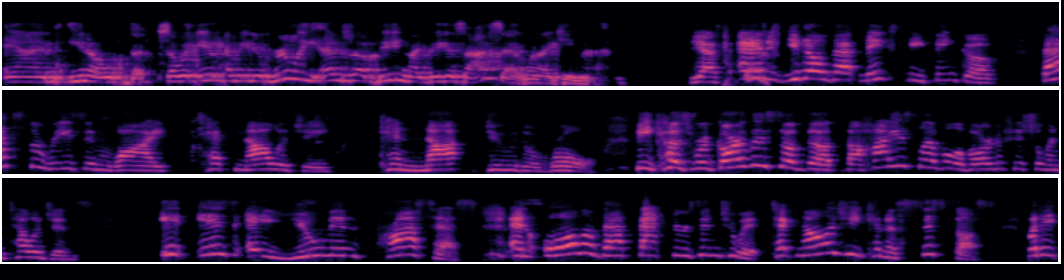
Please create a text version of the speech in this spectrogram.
and you know so it, i mean it really ended up being my biggest asset when i came in yes and you know that makes me think of that's the reason why technology cannot do the role because regardless of the, the highest level of artificial intelligence, it is a human process and all of that factors into it. Technology can assist us, but it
